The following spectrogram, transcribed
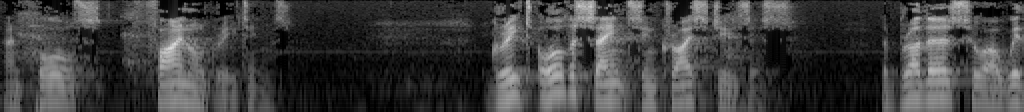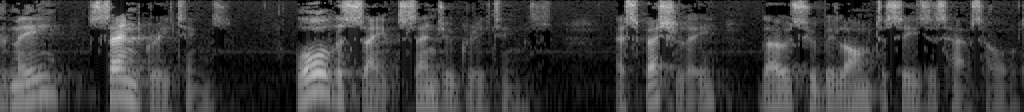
And Paul's final greetings. Greet all the saints in Christ Jesus. The brothers who are with me send greetings. All the saints send you greetings, especially those who belong to Caesar's household.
